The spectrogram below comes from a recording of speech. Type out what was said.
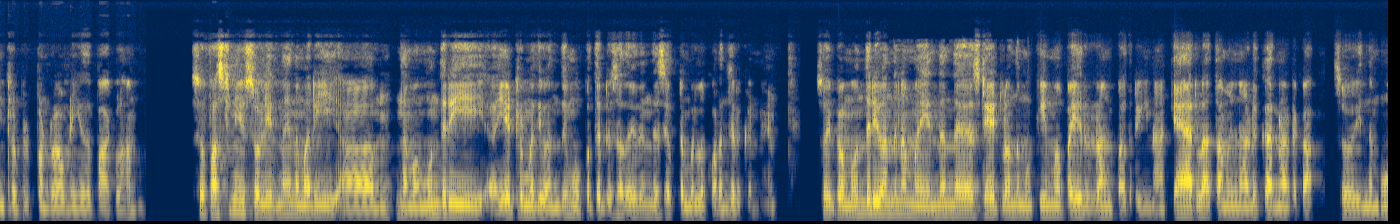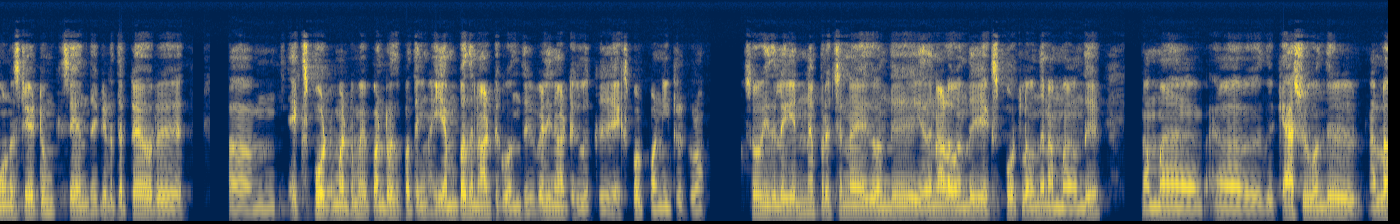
இன்டர்பிரட் பண்றோம் அப்படிங்கிறத பார்க்கலாம். ஸோ ஃபர்ஸ்ட் நியூஸ் சொல்லியிருந்தேன் இந்த மாதிரி நம்ம முந்திரி ஏற்றுமதி வந்து முப்பத்தெட்டு சதவீதம் இந்த செப்டம்பர்ல குறைஞ்சிருக்குன்னு. ஸோ இப்போ முந்திரி வந்து நம்ம எந்தெந்த ஸ்டேட்ல வந்து முக்கியமா பயிரிடுறாங்க பாத்தீங்கன்னா கேரளா தமிழ்நாடு கர்நாடகா. ஸோ இந்த மூணு ஸ்டேட்டும் சேர்ந்து கிட்டத்தட்ட ஒரு எக்ஸ்போர்ட் மட்டுமே பண்றது பாத்தீங்கன்னா எண்பது நாட்டுக்கு வந்து வெளிநாட்டுகளுக்கு எக்ஸ்போர்ட் பண்ணிட்டு இருக்கிறோம் ஸோ இதுல என்ன பிரச்சனை? இது வந்து எதனால வந்து எக்ஸ்போர்ட்ல வந்து நம்ம வந்து நம்ம இது கேஷு வந்து நல்லா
